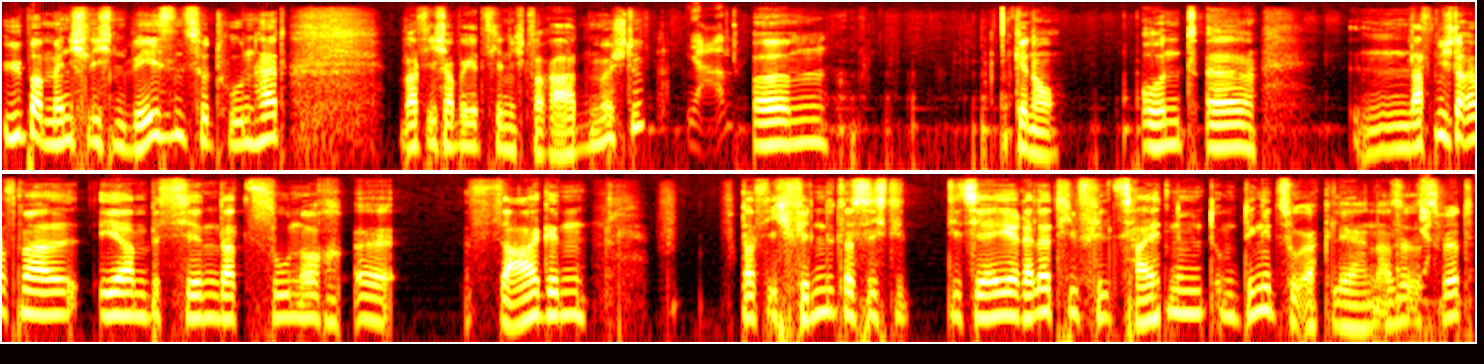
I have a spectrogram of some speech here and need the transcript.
übermenschlichen Wesen zu tun hat, was ich aber jetzt hier nicht verraten möchte. Ja. Ähm, genau. Und äh, lass mich doch erstmal eher ein bisschen dazu noch äh, sagen, dass ich finde, dass sich die, die Serie relativ viel Zeit nimmt, um Dinge zu erklären. Also es wird,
